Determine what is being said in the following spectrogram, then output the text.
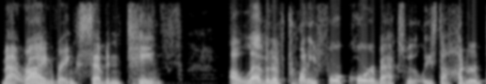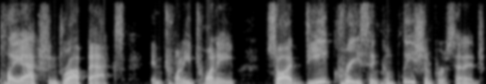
Matt Ryan ranked 17th. 11 of 24 quarterbacks with at least 100 play action dropbacks in 2020 saw a decrease in completion percentage.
